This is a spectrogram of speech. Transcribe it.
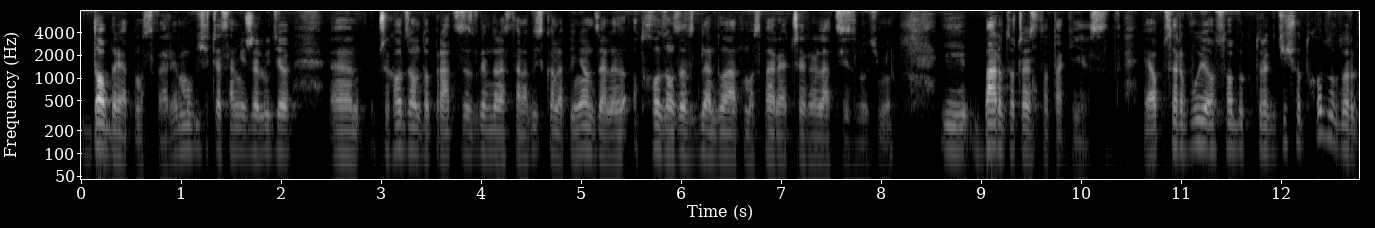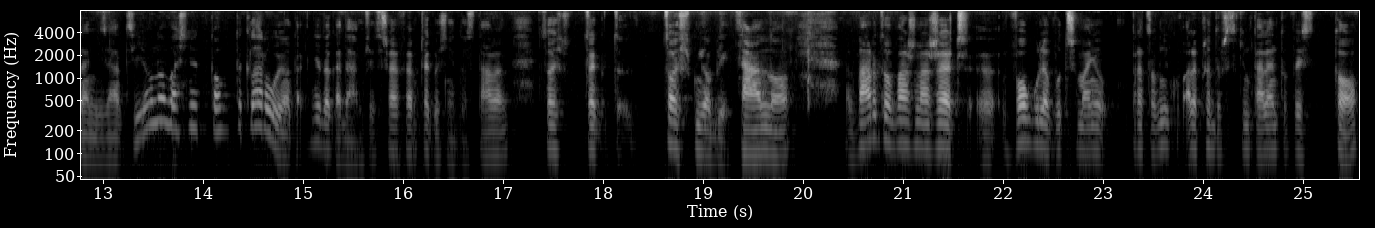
dobrej atmosfery. Mówi się czasami, że ludzie e, przychodzą do pracy ze względu na stanowisko, na pieniądze, ale odchodzą ze względu na atmosferę czy relacje z ludźmi. I bardzo często tak jest. Ja obserwuję osoby, które gdzieś odchodzą z organizacji i one właśnie to deklarują. Tak, nie dogadałem się z szefem, czegoś nie dostałem, coś, coś mi obiecano. Bardzo ważna rzecz e, w ogóle w utrzymaniu pracowników, ale przede wszystkim talentów jest to,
